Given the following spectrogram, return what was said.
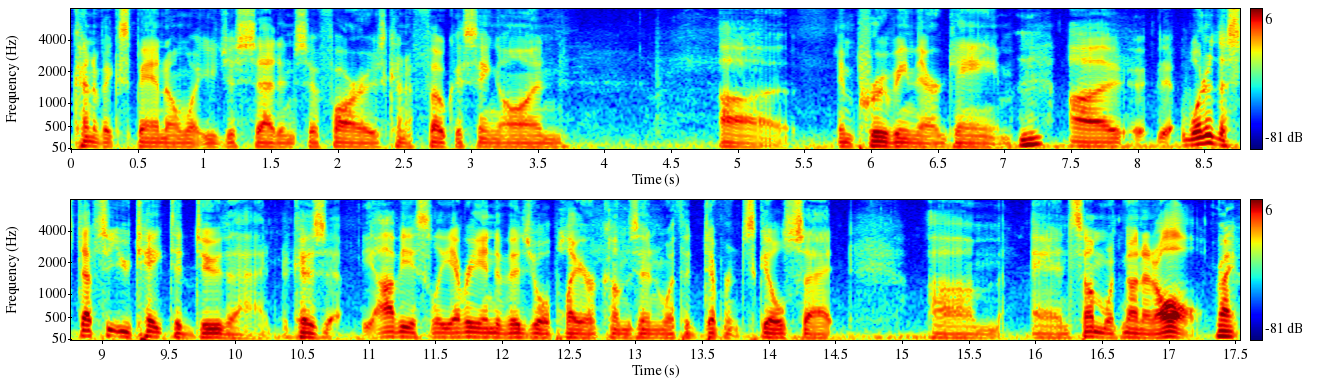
kind of expand on what you just said insofar as kind of focusing on uh, improving their game. Uh, what are the steps that you take to do that? Because obviously, every individual player comes in with a different skill set, um, and some with none at all. Right.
